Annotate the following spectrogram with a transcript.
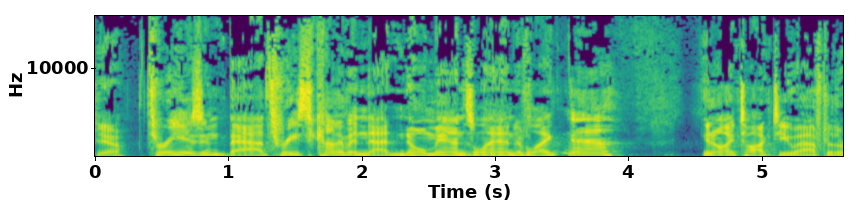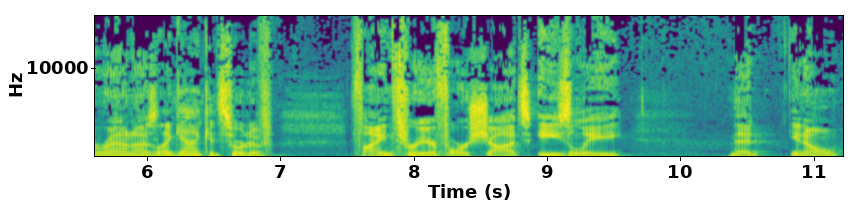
Yeah. Three isn't bad. Three's kind of in that no man's land of like, eh. You know, I talked to you after the round. I was like, yeah, I could sort of find three or four shots easily that, you know,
